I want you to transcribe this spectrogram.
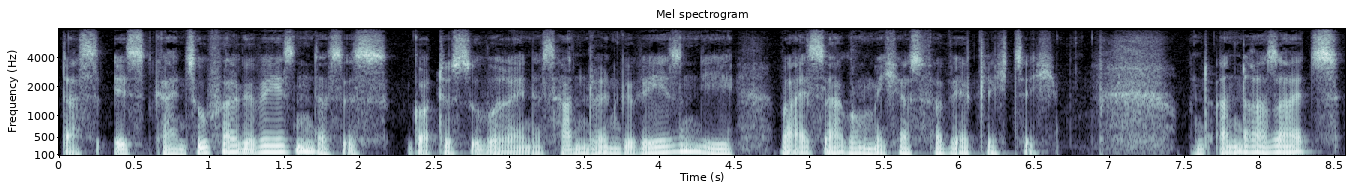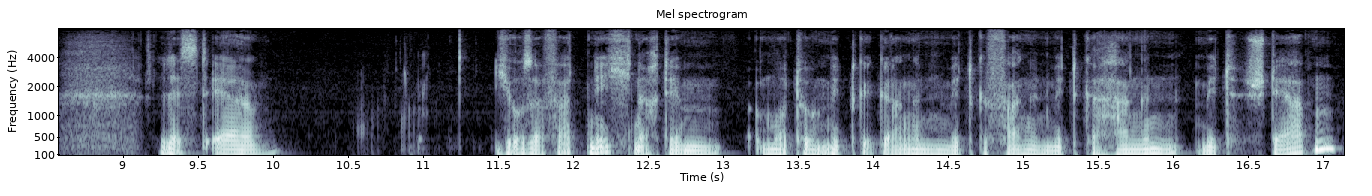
Das ist kein Zufall gewesen, das ist Gottes souveränes Handeln gewesen. Die Weissagung Michas verwirklicht sich. Und andererseits lässt er Josaphat nicht nach dem Motto mitgegangen, mitgefangen, mitgehangen, mit sterben,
